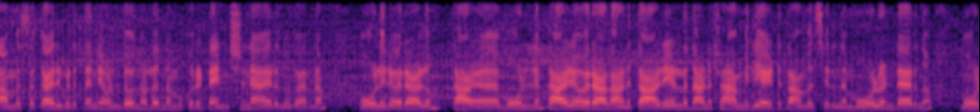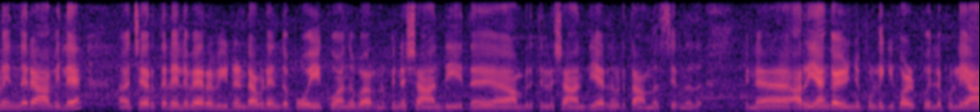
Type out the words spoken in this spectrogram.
താമസക്കാർ ഇവിടെ തന്നെ ഉണ്ടോ എന്നുള്ളത് നമുക്കൊരു ടെൻഷനായിരുന്നു. കാരണം മുകളിൽ ഒരാളും മുകളിലും താഴെ ഒരാളാണ്. താഴെയുള്ളതാണ് ഫാമിലിയായിട്ട് താമസിച്ചിരുന്നത്. മോളുണ്ടായിരുന്നു. മോൾ ഇന്ന് രാവിലെ ചേർത്തലയിൽ വേറെ വീടുണ്ട്. അവിടെ എന്തോ പോയേക്കുവാന്ന് പറഞ്ഞു. പിന്നെ ശാന്തി അമ്പലത്തിലെ ശാന്തിയായിരുന്നു ഇവിടെ താമസിച്ചിരുന്നത്. പിന്നെ അറിയാൻ കഴിഞ്ഞു പുള്ളിക്ക് കുഴപ്പമില്ല. പുള്ളി ആ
